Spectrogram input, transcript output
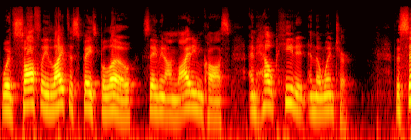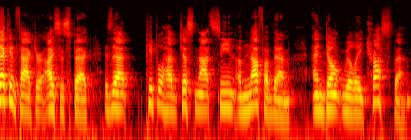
would softly light the space below, saving on lighting costs, and help heat it in the winter. The second factor, I suspect, is that people have just not seen enough of them and don't really trust them.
